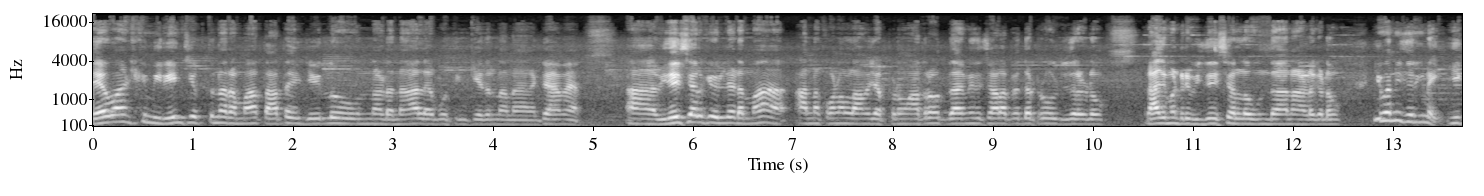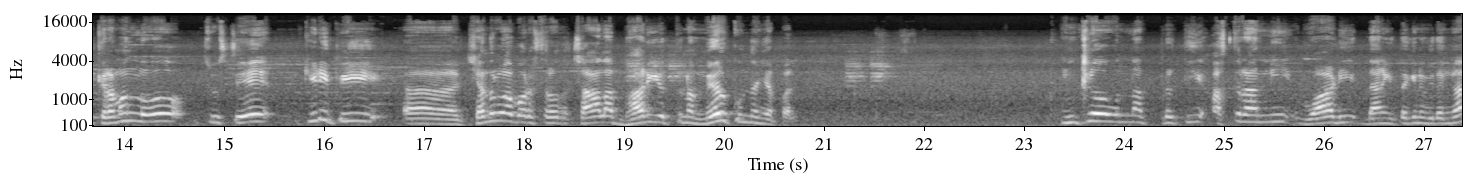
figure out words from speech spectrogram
దేవాంష్కి మీరేం చెప్తున్నారమ్మా? తాతయ్య జైల్లో ఉన్నాడనా? లేకపోతే ఇంకేదన్నా అంటే ఆమె విదేశాలకు వెళ్ళాడమ్మా. అన్న కోణంలో ఆమె చెప్పడం ఆ తర్వాత దాని మీద చాలా పెద్ద ట్రోల్ జరగడం రాజమండ్రి విదేశాల్లో ఉందా అని అడగడం ఇవన్నీ జరిగినాయి. ఈ క్రమంలో చూస్తే టీడీపీ చంద్రబాబు అరెస్ట్ తర్వాత చాలా భారీ ఎత్తున మేల్కొందని చెప్పాలి. ఇంట్లో ఉన్న ప్రతి అస్త్రాన్ని వాడి దానికి తగిన విధంగా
